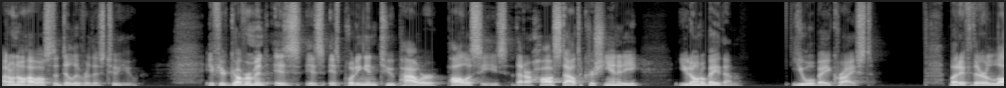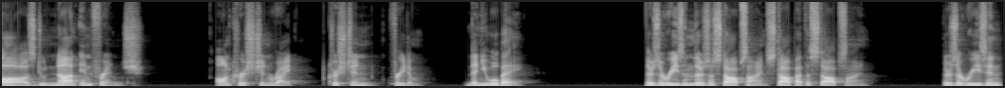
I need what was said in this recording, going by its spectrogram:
I don't know how else to deliver this to you. If your government is is is putting into power policies that are hostile to Christianity, you don't obey them. You obey Christ. But if their laws do not infringe on Christian right, Christian freedom, then you obey. There's a reason there's a stop sign. Stop at the stop sign. There's a reason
